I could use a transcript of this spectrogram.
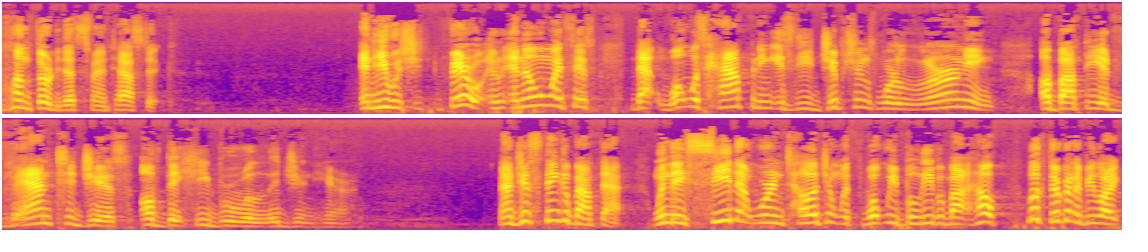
130, that's fantastic. And he was Pharaoh. And, and Ellen White says that what was happening is the Egyptians were learning about the advantages of the Hebrew religion here. Now just think about that. When they see that we're intelligent with what we believe about health, look, they're going to be like,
